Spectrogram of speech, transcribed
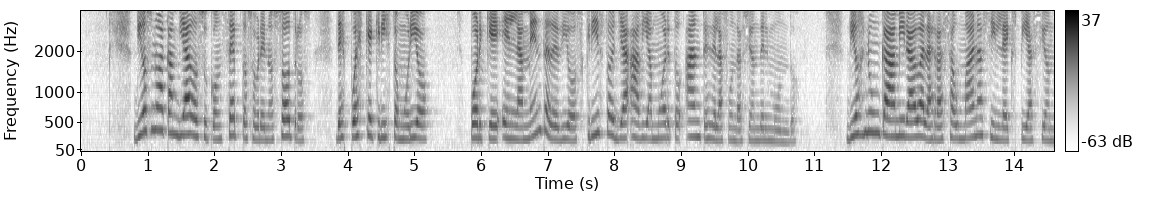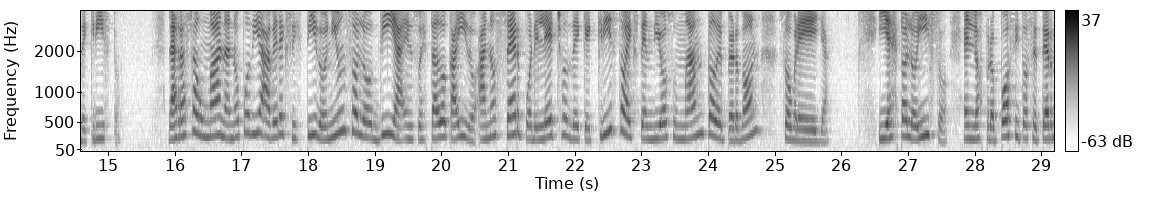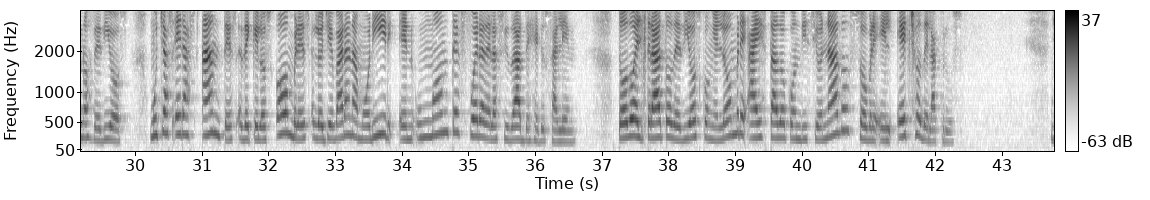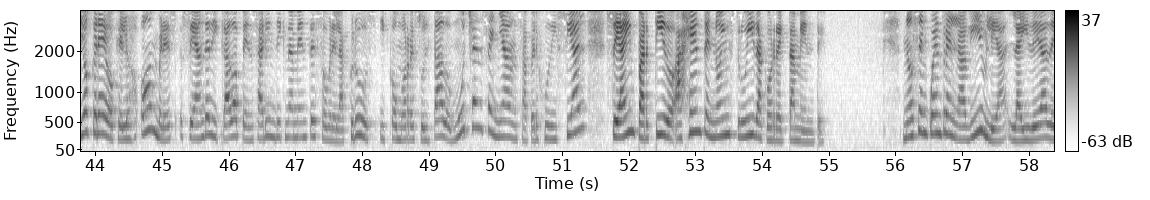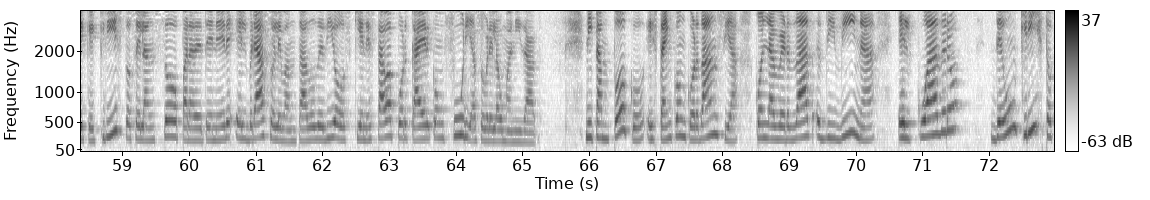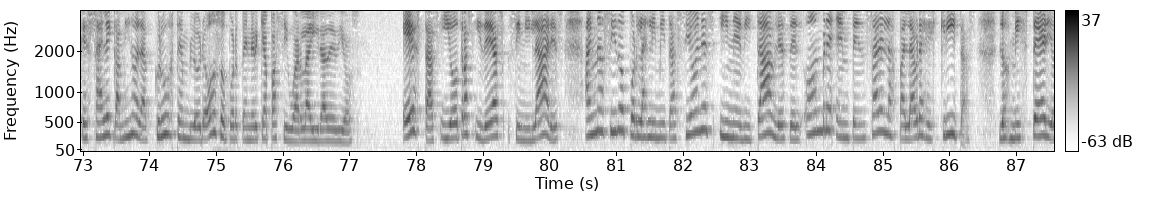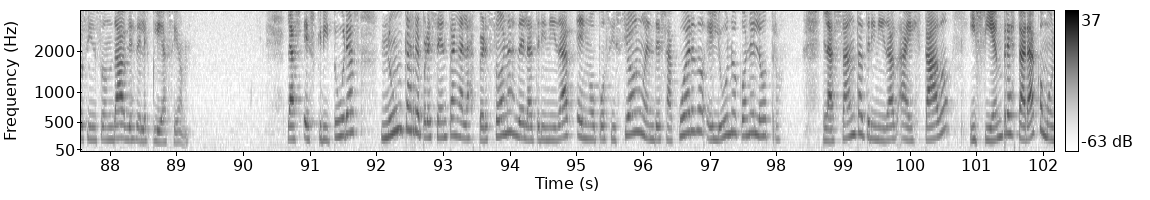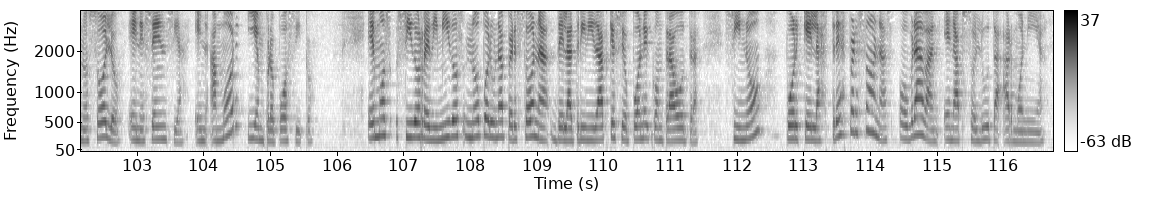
Dios no ha cambiado su concepto sobre nosotros después que Cristo murió, porque en la mente de Dios Cristo ya había muerto antes de la fundación del mundo. Dios nunca ha mirado a la raza humana sin la expiación de Cristo. La raza humana no podía haber existido ni un solo día en su estado caído, a no ser por el hecho de que Cristo extendió su manto de perdón sobre ella. Y esto lo hizo en los propósitos eternos de Dios, muchas eras antes de que los hombres lo llevaran a morir en un monte fuera de la ciudad de Jerusalén. Todo el trato de Dios con el hombre ha estado condicionado sobre el hecho de la cruz. Yo creo que los hombres se han dedicado a pensar indignamente sobre la cruz y como resultado mucha enseñanza perjudicial se ha impartido a gente no instruida correctamente. No se encuentra en la Biblia la idea de que Cristo se lanzó para detener el brazo levantado de Dios, quien estaba por caer con furia sobre la humanidad. Ni tampoco está en concordancia con la verdad divina el cuadro de un Cristo que sale camino a la cruz tembloroso por tener que apaciguar la ira de Dios. Estas y otras ideas similares han nacido por las limitaciones inevitables del hombre en pensar en las palabras escritas, los misterios insondables de la explicación. Las escrituras nunca representan a las personas de la Trinidad en oposición o en desacuerdo el uno con el otro. La Santa Trinidad ha estado y siempre estará como uno solo, en esencia, en amor y en propósito. Hemos sido redimidos no por una persona de la Trinidad que se opone contra otra, sino porque las tres personas obraban en absoluta armonía.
